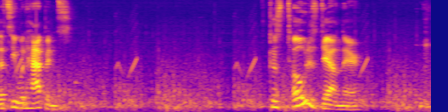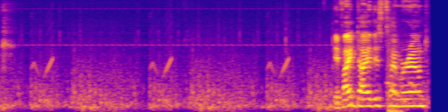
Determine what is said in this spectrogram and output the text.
Let's see what happens. Because Toad is down there. If I die this time around,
